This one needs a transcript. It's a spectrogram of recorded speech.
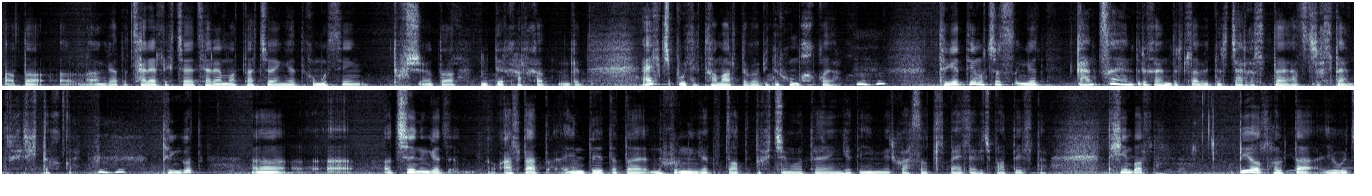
одоо ингээд царайлагчаа, царай мотачаа ингээд хүмүүсийн төвш одоо нүдээр харахад ингээд альч бүлэгт хамаардаг бид нар хүн бохгүй юу. Тэгээд тийм учраас ингээд ганцхан амьдрах амьдралаа бид нар жаргалтай, аз жаргалтай амьдрах хэрэгтэй байхгүй. Тэнгүүт жишээ нь ингээд алдаад эндээд одоо нөхөр нь ингээд зоддог ч юм уу те ингээд ийм ирэх асуудал байлаа гэж бодъё л та. Тэгэх юм бол би бол хувьдаа юу гэж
